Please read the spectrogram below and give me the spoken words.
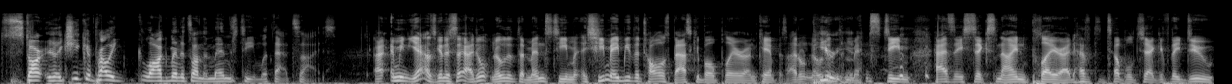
start, like she could probably log minutes on the men's team with that size. I I mean, yeah, I was going to say, I don't know that the men's team, she may be the tallest basketball player on campus. I don't know that the men's team has a six nine player. I'd have to double check. If they do,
